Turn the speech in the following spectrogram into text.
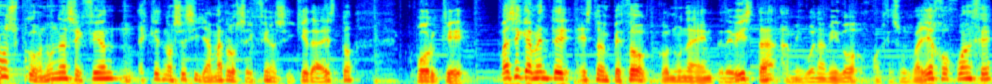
Con una sección, es que no sé si llamarlo sección siquiera esto, porque básicamente esto empezó con una entrevista a mi buen amigo Juan Jesús Vallejo, Juanje,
